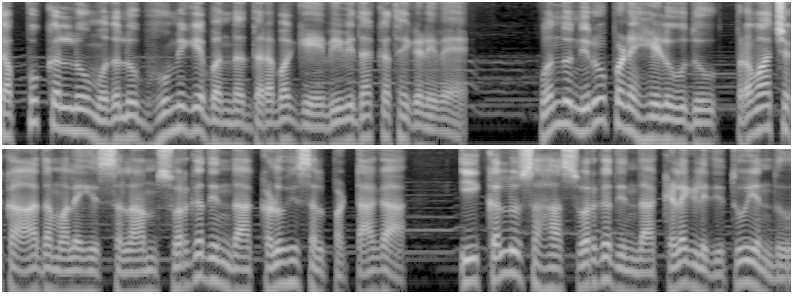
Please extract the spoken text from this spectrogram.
ಕಪ್ಪು ಕಲ್ಲು ಮೊದಲು ಭೂಮಿಗೆ ಬಂದದ್ದರ ಬಗ್ಗೆ ವಿವಿಧ ಕಥೆಗಳಿವೆ. ಒಂದು ನಿರೂಪಣೆ ಹೇಳುವುದು ಪ್ರವಾಚಕ ಆದಮ್ ಅಲೆಹಿಸ್ಸಲಾಂ ಸ್ವರ್ಗದಿಂದ ಕಳುಹಿಸಲ್ಪಟ್ಟಾಗ ಈ ಕಲ್ಲು ಸಹ ಸ್ವರ್ಗದಿಂದ ಕೆಳಗಿಳಿದಿತು ಎಂದು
